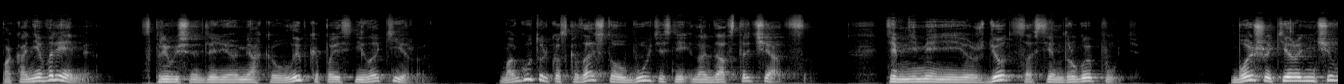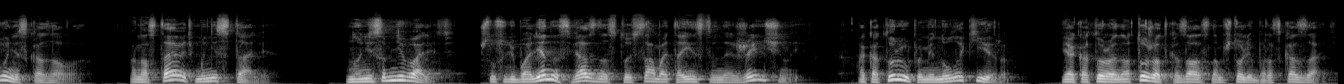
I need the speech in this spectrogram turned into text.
«Пока не время», с привычной для нее мягкой улыбкой пояснила Кира. Могу только сказать, что вы будете с ней иногда встречаться. Тем не менее ее ждет совсем другой путь. Больше Кира ничего не сказала, а настаивать мы не стали. Но не сомневались, что судьба Лены связана с той самой таинственной женщиной, о которой упомянула Кира, и о которой она тоже отказалась нам что-либо рассказать.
